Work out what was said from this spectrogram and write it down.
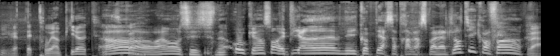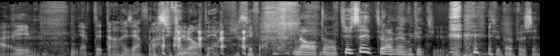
Il va peut-être trouver un pilote. Ah, vraiment, ça n'a aucun sens. Et puis un hélicoptère, ça traverse pas l'Atlantique, enfin. Bah, il il y a peut-être un réservoir supplémentaire, je sais pas. Non, attends, tu sais toi-même que tu, c'est pas possible.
